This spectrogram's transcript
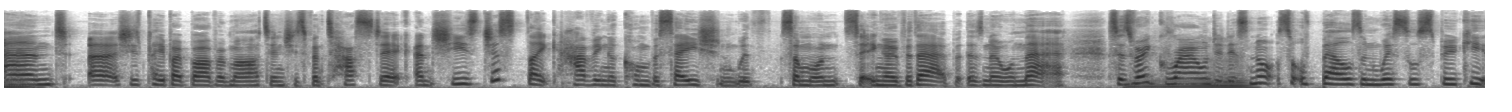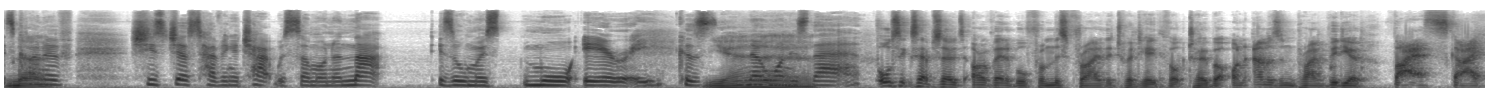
And uh, she's played by Barbara Marten. She's fantastic. And she's just like having a conversation with someone sitting over there but there's no one there. So it's very grounded. It's not sort of bells and whistles spooky. It's No. kind of she's just having a chat with someone and that is almost more eerie because no one is there All six episodes are available from this Friday, the 28th of October, on Amazon Prime Video via Sky.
